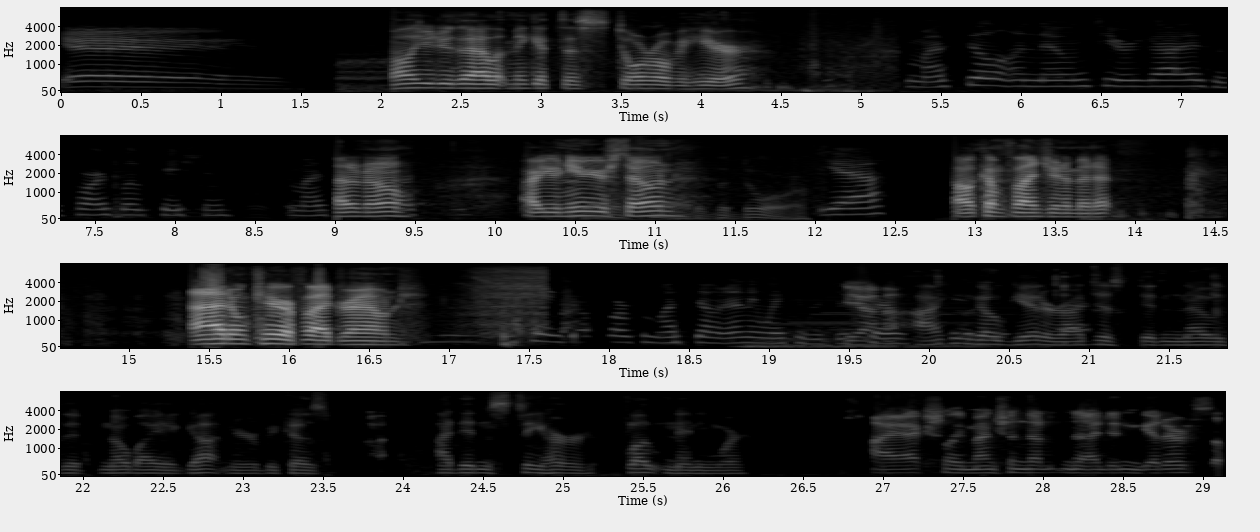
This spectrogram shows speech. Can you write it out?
Yay. While you do that, let me get this door over here. Am I still unknown to you guys as far as location? Am I? I don't know. stuck? Are you near your stone? Side of the door. Yeah. I'll come find you in a minute. I don't care if I drowned. You can't go far from my stone anyway because it just Yeah, shows. I can go get her. I just didn't know that nobody had gotten her because I didn't see her floating anywhere. I actually mentioned that I didn't get her, so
